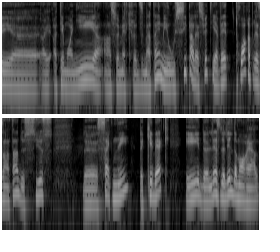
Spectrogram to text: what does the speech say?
euh, a, témoigné en, en ce mercredi matin, mais aussi par la suite, il y avait trois représentants de CIUS, de Saguenay, de Québec et de l'Est de l'île de Montréal.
